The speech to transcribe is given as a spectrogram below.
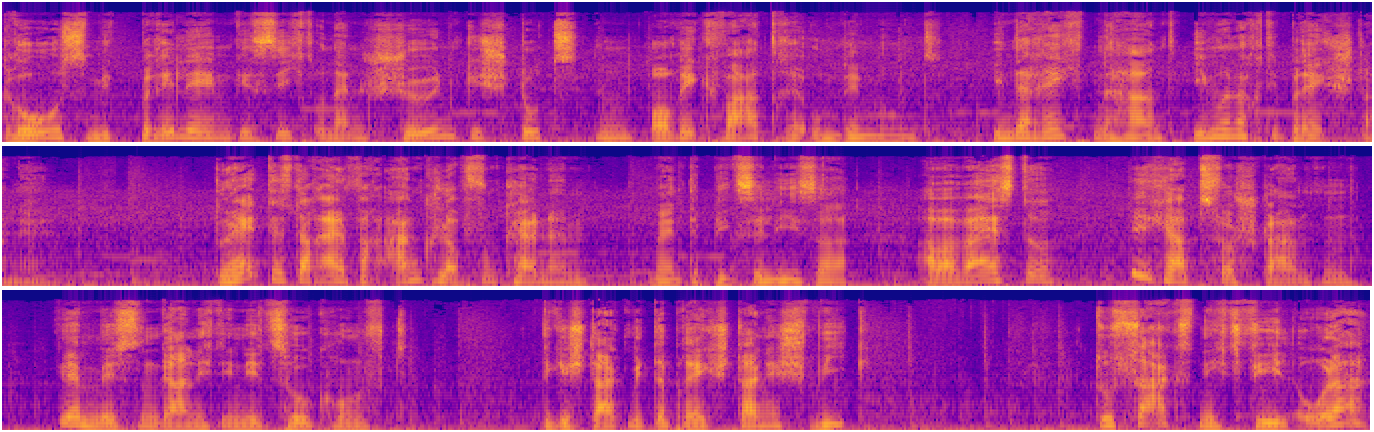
Groß mit Brille im Gesicht und einen schön gestutzten Oriquatre um den Mund. In der rechten Hand immer noch die Brechstange. Du hättest doch einfach anklopfen können, meinte Pixelisa. Aber weißt du, ich hab's verstanden. Wir müssen gar nicht in die Zukunft. Die Gestalt mit der Brechstange schwieg. Du sagst nicht viel, oder?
